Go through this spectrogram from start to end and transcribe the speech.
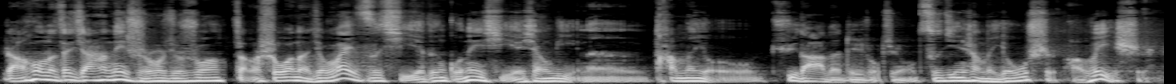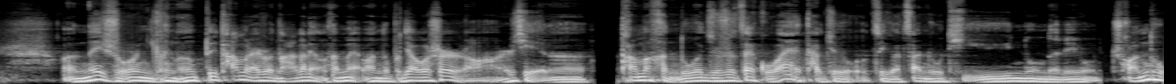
然后呢，再加上那时候就是说，怎么说呢？就外资企业跟国内企业相比呢，他们有巨大的这种这种资金上的优势啊，卫士啊，那时候你可能对他们来说拿个两三百万都不叫个事儿啊，而且呢。他们很多就是在国外，他就有这个赞助体育运动的这种传统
